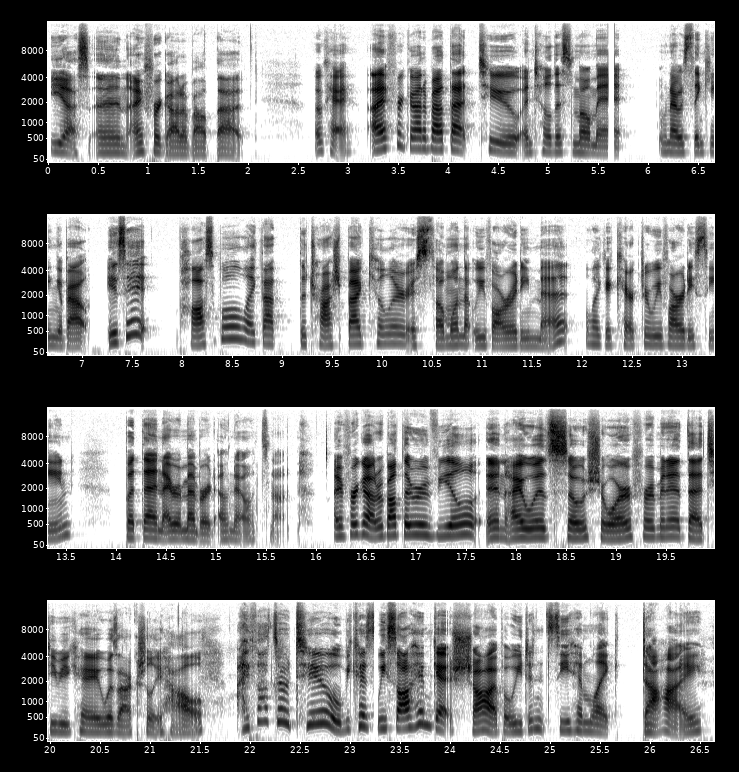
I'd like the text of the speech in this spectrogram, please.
Yes, and I forgot about that. Okay. I forgot about that too until this moment when I was thinking about is it possible like that the trash bag killer is someone that we've already met, like a character we've already seen. But then I remembered, oh no, it's not. I forgot about the reveal, and I was so sure for a minute that TBK was actually Hal. I thought so too because we saw him get shot, but we didn't see him like die.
